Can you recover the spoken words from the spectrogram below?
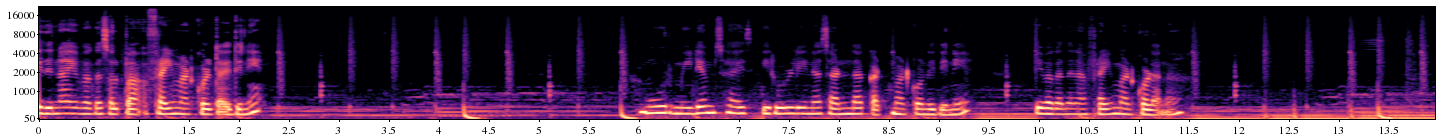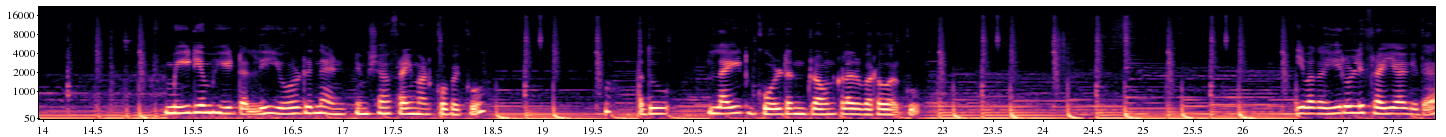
ಇದನ್ನು ಇವಾಗ ಸ್ವಲ್ಪ ಫ್ರೈ ಮಾಡ್ಕೊಳ್ತಾ ಇದ್ದೀನಿ. ಮೂರು ಮೀಡಿಯಮ್ ಸೈಜ್ ಈರುಳ್ಳಿನ ಸಣ್ಣದಾಗಿ ಕಟ್ ಮಾಡ್ಕೊಂಡಿದ್ದೀನಿ. ಇವಾಗ ಅದನ್ನು ಫ್ರೈ ಮಾಡ್ಕೊಳ್ಳೋಣ. ಮೀಡಿಯಮ್ ಹೀಟಲ್ಲಿ ಏಳರಿಂದ ಎಂಟು ನಿಮಿಷ ಫ್ರೈ ಮಾಡ್ಕೋಬೇಕು. ಅದು ಲೈಟ್ ಗೋಲ್ಡನ್ ಬ್ರೌನ್ ಕಲರ್ ಬರೋವರೆಗೂ. ಇವಾಗ ಈರುಳ್ಳಿ ಫ್ರೈ ಆಗಿದೆ.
